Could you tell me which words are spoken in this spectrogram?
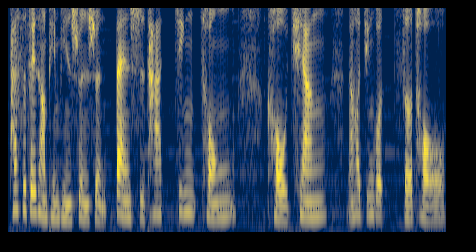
它是非常平平顺顺，但是它经从口腔，然后经过舌头，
